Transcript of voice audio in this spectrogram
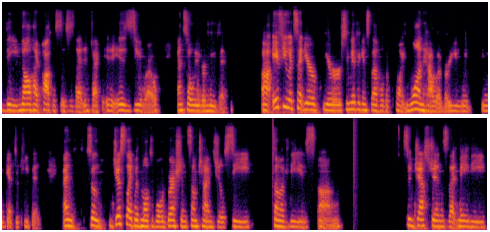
the null hypothesis is that in fact it is zero. And so we remove it. Uh, if you had set your, your significance level to 0.1, however, you would, you would get to keep it. And so just like with multiple regression, sometimes you'll see some of these um, suggestions that maybe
